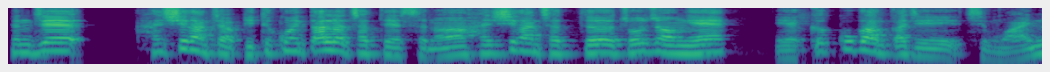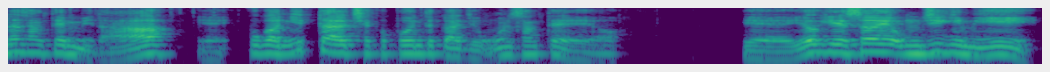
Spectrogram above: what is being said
현재 1시간 차 비트코인 달러 차트에서는 1시간 차트 조정의 예, 끝 구간까지 지금 와 있는 상태입니다. 예, 구간 이탈 체크 포인트까지 온 상태예요. 예, 여기에서의 움직임이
